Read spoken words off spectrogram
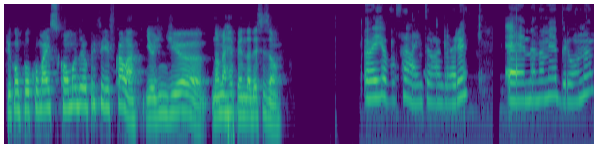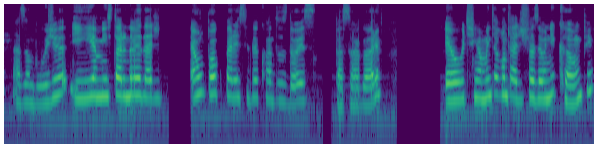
ficou um pouco mais cômodo eu preferi ficar lá. E hoje em dia não me arrependo da decisão. Oi, eu vou falar então agora. É, meu nome é Bruna Azambuja e a minha história, na verdade, é um pouco parecida com a dos dois, passou agora. Eu tinha muita vontade de fazer Unicamp,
